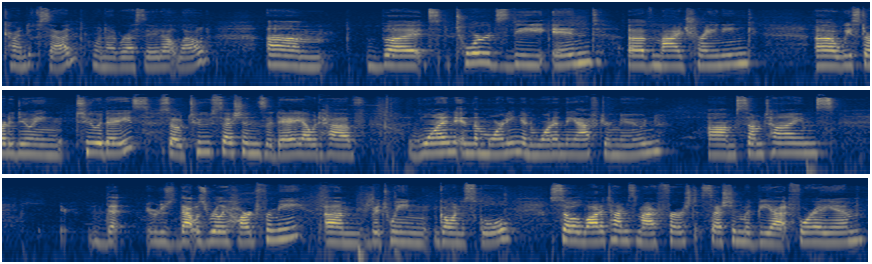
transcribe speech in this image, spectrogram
kind of sad whenever I say it out loud. Um, but towards the end of my training, uh, we started doing two a days. So two sessions a day. I would have one in the morning and one in the afternoon. Um, sometimes that was, that was really hard for me um, between going to school. So a lot of times my first session would be at 4 a.m.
